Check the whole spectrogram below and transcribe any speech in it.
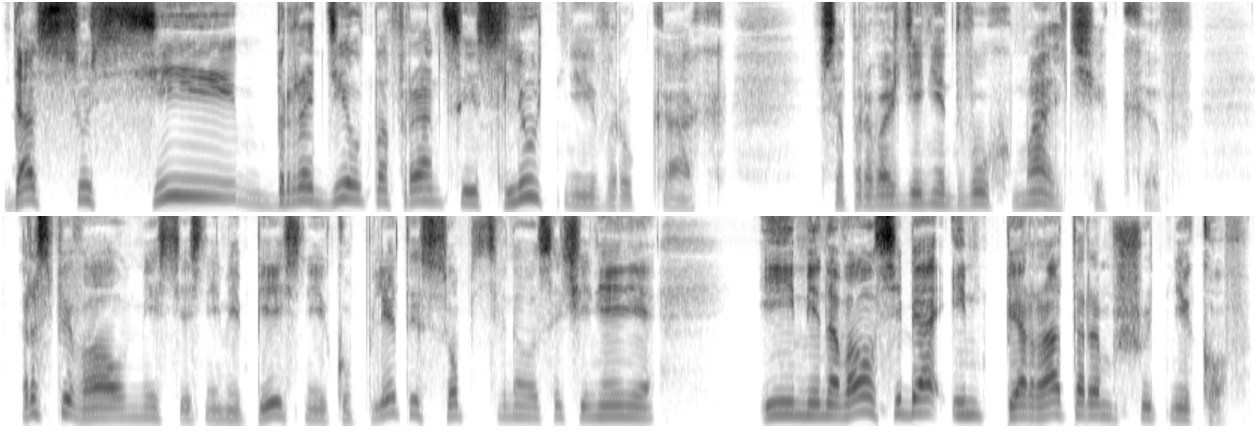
Да Суси бродил по Франции с лютней в руках – в сопровождении двух мальчиков, распевал вместе с ними песни и куплеты собственного сочинения и именовал себя императором шутников.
